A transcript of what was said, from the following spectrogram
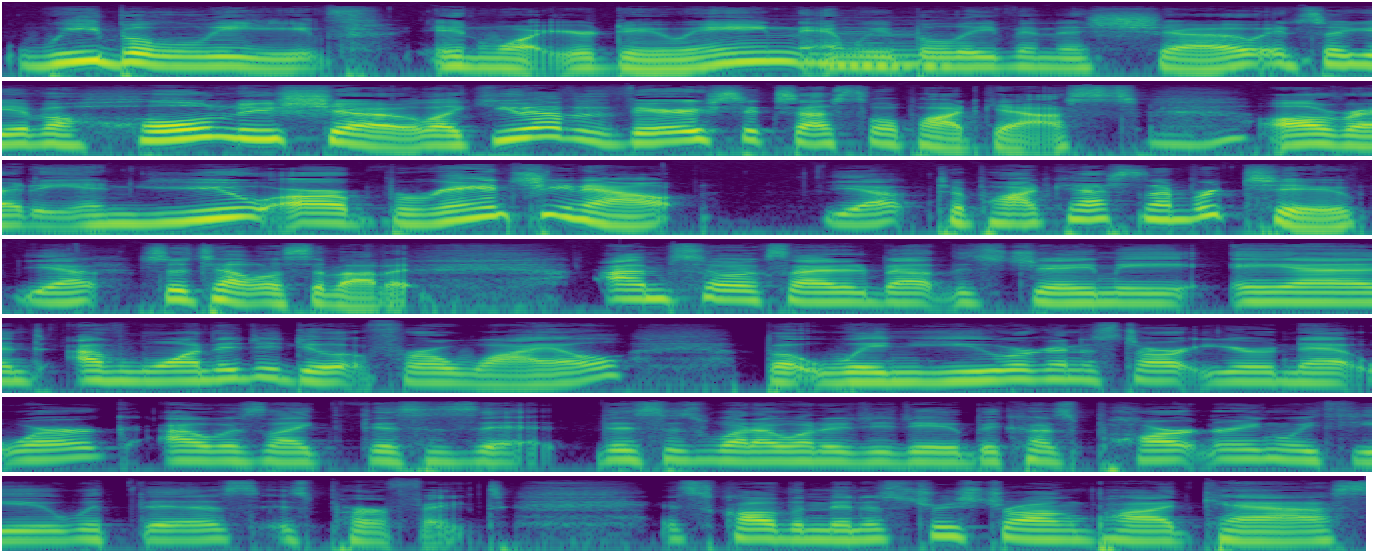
we believe in what you're doing and Mm. we believe in this show. And so you have a whole new show. Like you have a very successful podcast Mm-hmm. already and you are branching out Yep. to podcast number two. Yep. So tell us about it. I'm so excited about this, Jamie, and I've wanted to do it for a while. But when you were going to start your network, I was like, this is it. This is what I wanted to do because partnering with you with this is perfect. It's called the Ministry Strong Podcast.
